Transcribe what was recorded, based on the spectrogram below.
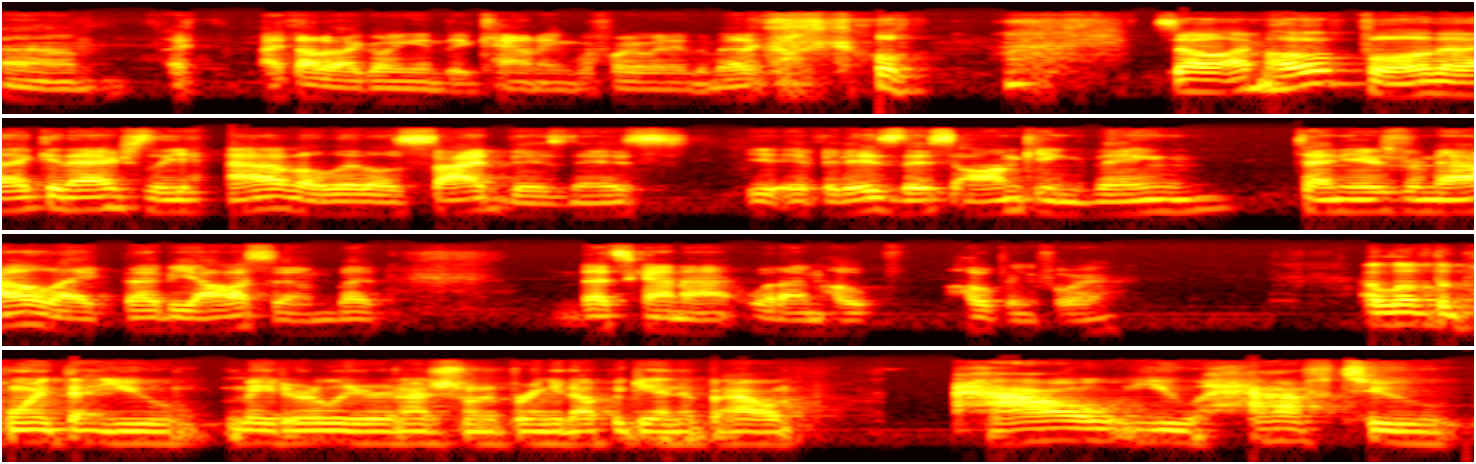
Um, I I thought about going into accounting before I went into medical school. So I'm hopeful that I can actually have a little side business if it is this AnKing thing 10 years from now, like that'd be awesome. But that's kind of what I'm hope, hoping for. I love the point that you made earlier, and I just want to bring it up again about how you have to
